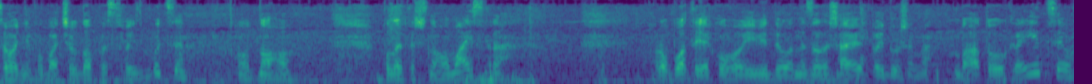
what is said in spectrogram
Сьогодні побачив допис в Фейсбуці одного політичного майстра, роботи якого і відео не залишають байдужими багато українців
